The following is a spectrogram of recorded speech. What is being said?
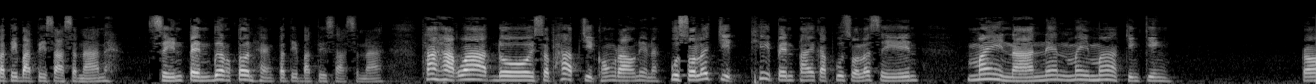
ปฏิบัติศาสนานะศีลเป็นเบื้องต้นแห่งปฏิบัติศาสนา ถ้าหากว่าโดยสภาพจิตของเราเนี่ยนะกุศลจิตที่เป็นไปกับกุศลศีล ไม่หนานแน่นไม่มากจริง ๆ ก็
